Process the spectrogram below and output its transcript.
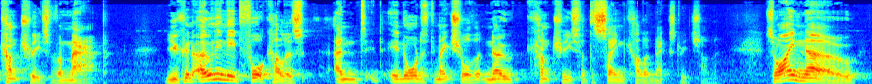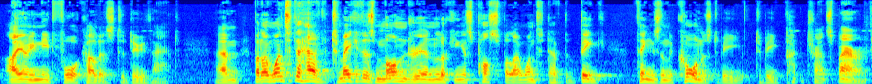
countries of a map, you can only need four colors and in order to make sure that no countries have the same color next to each other. So I know I only need four colors to do that. Um, but I wanted to have, to make it as Mondrian looking as possible, I wanted to have the big things in the corners to be, to be transparent.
